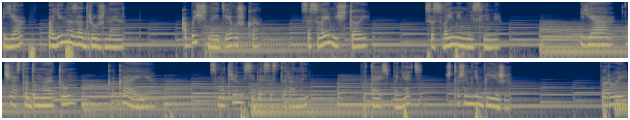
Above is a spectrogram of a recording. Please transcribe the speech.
Я Полина Задружная, обычная девушка со своей мечтой, со своими мыслями. Я часто думаю о том, какая я. Смотрю на себя со стороны, пытаясь понять, что же мне ближе. Порой,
